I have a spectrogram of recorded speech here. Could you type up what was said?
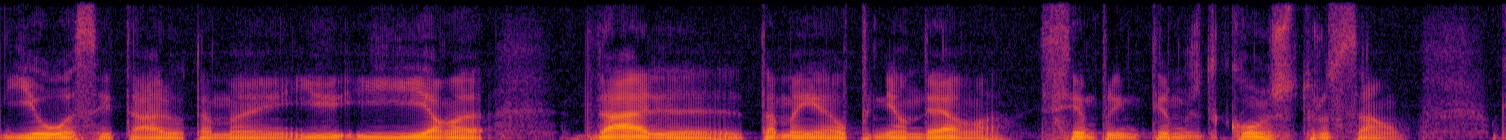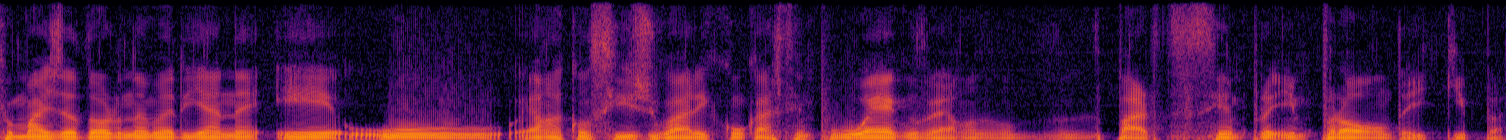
e eu aceitar-o também e, e ela dar uh, também a opinião dela, sempre em termos de construção. O que eu mais adoro na Mariana é o, ela conseguir jogar e colocar sempre o ego dela de, de parte, sempre em prol da equipa.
